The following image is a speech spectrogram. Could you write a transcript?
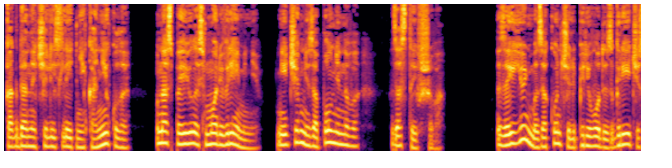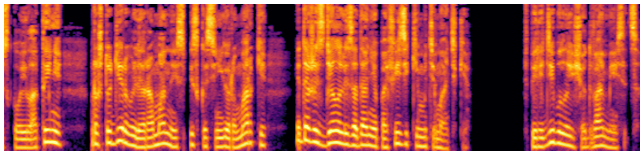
Когда начались летние каникулы, у нас появилось море времени, ничем не заполненного, застывшего. За июнь мы закончили переводы с греческого и латыни, проштудировали романы из списка сеньора Марки и даже сделали задания по физике и математике. Впереди было еще два месяца.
